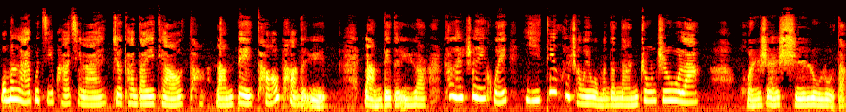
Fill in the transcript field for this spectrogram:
我们来不及爬起来，就看到一条逃狼狈逃跑的鱼。狼狈的鱼儿，看来这一回一定会成为我们的囊中之物啦！浑身湿漉漉的，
